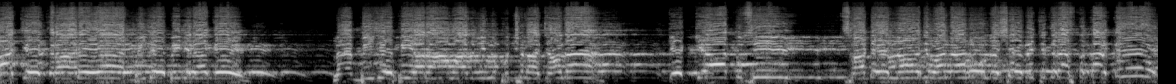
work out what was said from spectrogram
ਅੱਜ ਇਹ ਕਰਾ ਰਹੇ ਆ ਬੀਜੇਪੀ 'ਚ ਰਹਿ ਕੇ। ਮੈਂ ਬੀਜੇਪੀ ਔਰ ਆਮ ਆਦਮੀ ਨੂੰ ਪੁੱਛਣਾ ਚਾਹੁੰਦਾ ਕਿ ਕਿਆ ਤੁਸੀਂ ਸਾਡੇ ਨੌਜਵਾਨਾਂ ਨੂੰ ਨਸ਼ੇ ਵਿੱਚ ਗ੍ਰਸਤ ਕਰਕੇ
